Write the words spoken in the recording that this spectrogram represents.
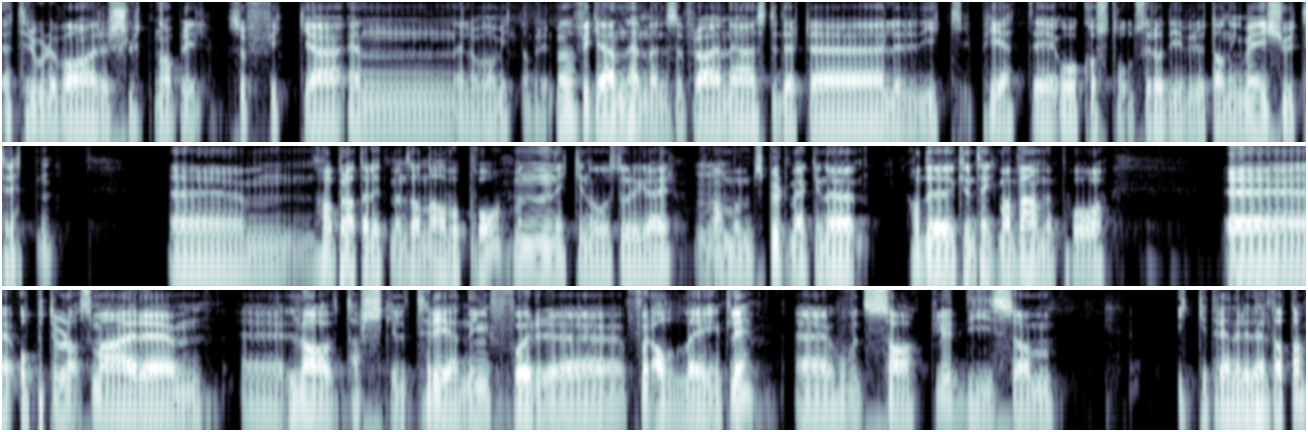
Jeg tror det var slutten av april. Så fikk jeg en Eller om det var midten av april. Men da fikk jeg en henvendelse fra en jeg studerte Eller gikk PT og kostholdsrådgiverutdanning med i 2013. Um, har prata litt med en sånn av og på, men ikke noe store greier. Mm. Han spurte om jeg kunne, hadde, kunne tenke meg å være med på uh, opptur, da, som er um, uh, lavterskel trening for, uh, for alle, egentlig. Eh, hovedsakelig de som ikke trener i det hele tatt. da.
